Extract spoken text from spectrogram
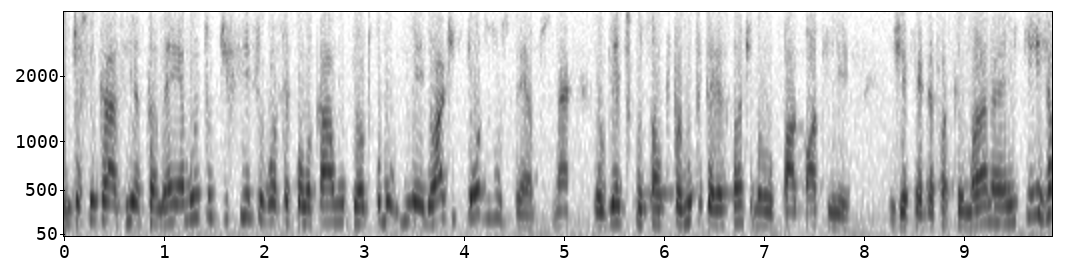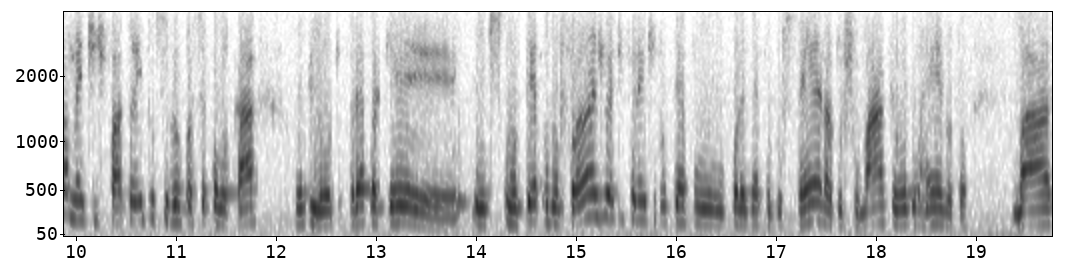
idiosincrasias também. É muito difícil você colocar um piloto como o melhor de todos os tempos. Né? Eu vi a discussão que foi muito interessante no paddock GP dessa semana e que realmente, de fato, é impossível você colocar um piloto, né? porque o, o, tempo do Fangio é diferente do tempo, por exemplo, do Senna, do Schumacher ou do Hamilton, mas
